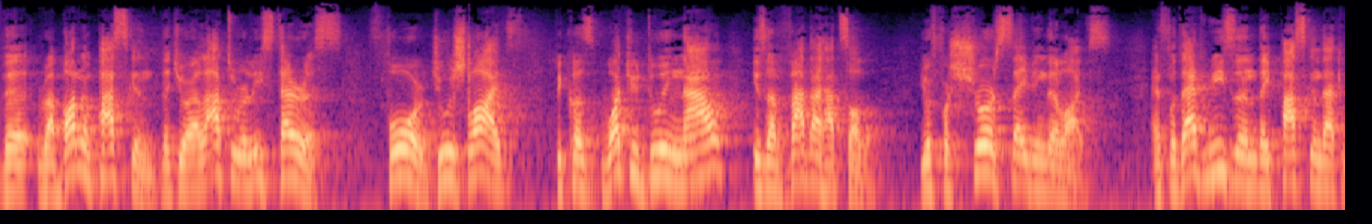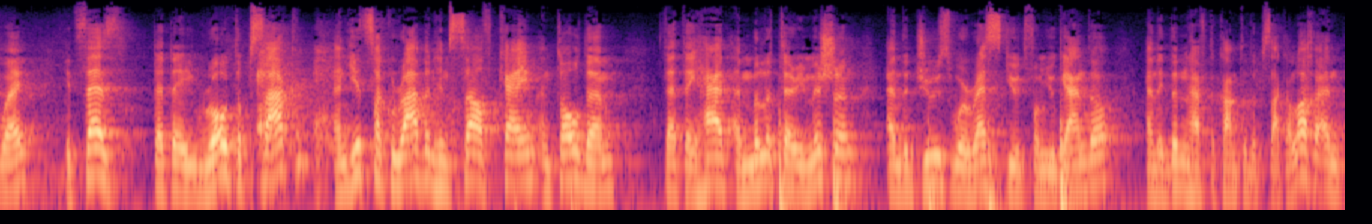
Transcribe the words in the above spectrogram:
The Rabban and Paskin that you are allowed to release terrorists for Jewish lives because what you're doing now is a Vadai Hatzalah you're for sure saving their lives. And for that reason, they pass in that way. It says that they wrote a psak, and Yitzhak Rabin himself came and told them that they had a military mission, and the Jews were rescued from Uganda, and they didn't have to come to the psak halacha. And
